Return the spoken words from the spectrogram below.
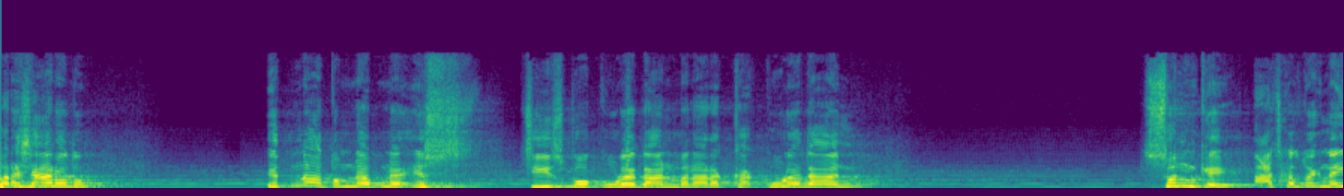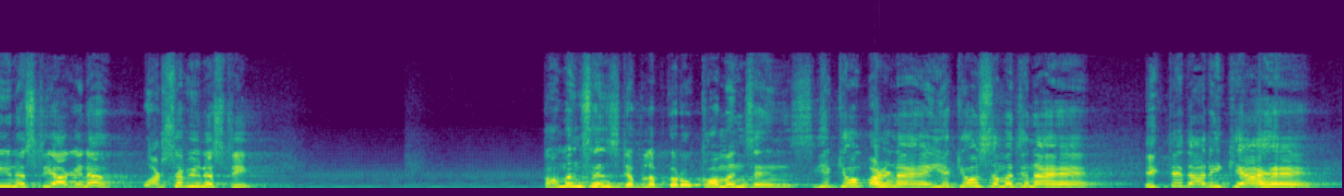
परेशान हो तुम। इतना तुमने अपने इस चीज़ को कूड़ेदान बना रखा, कूड़ेदान। सुन के, आजकल तो एक नई यूनिवर्सिटी आ गई ना, WhatsApp university. Common sense develop करो कॉमन सेंस ये क्यों पढ़ना है, ये क्यों समझना है, इकतेदारी क्या है?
